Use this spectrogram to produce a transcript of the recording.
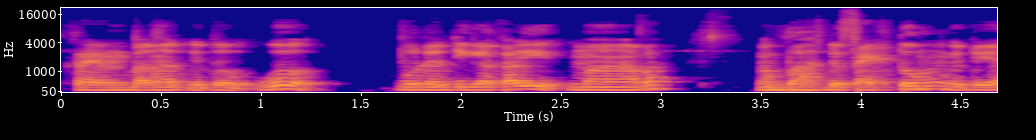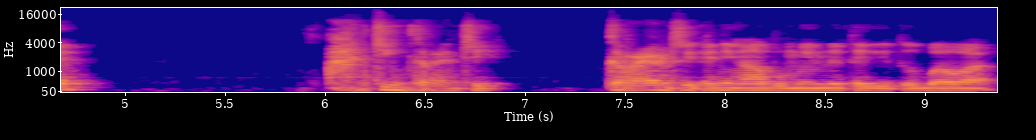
Keren banget gitu. Gue udah tiga kali apa ngebahas The Factum gitu ya anjing keren sih. Keren sih anjing album ini tuh gitu bahwa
